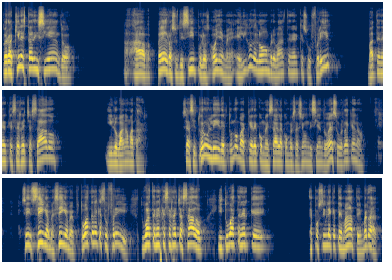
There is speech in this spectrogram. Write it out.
Pero aquí le está diciendo a, Pedro, a sus discípulos, óyeme, el Hijo del Hombre va a tener que sufrir, va a tener que ser rechazado y lo van a matar. O sea, si tú eres un líder, tú no vas a querer comenzar la conversación diciendo eso, ¿verdad que no? Sí, sígueme, sígueme. Tú vas a tener que sufrir, tú vas a tener que ser rechazado y tú vas a tener que, es posible que te maten, ¿verdad?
